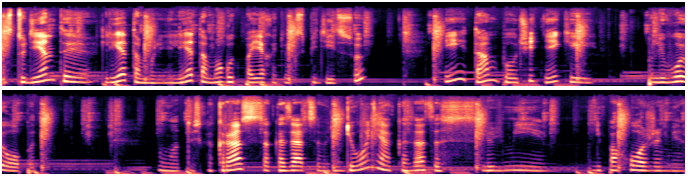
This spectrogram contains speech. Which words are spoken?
студенты летом или не летом могут поехать в экспедицию и там получить некий полевой опыт. Вот, то есть как раз оказаться в регионе, оказаться с людьми не похожими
